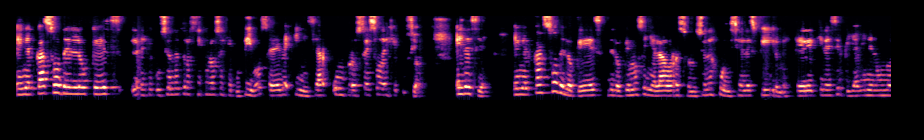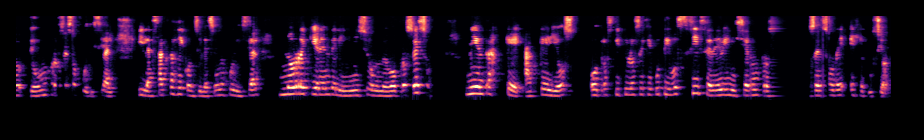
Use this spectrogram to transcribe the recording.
En el caso de lo que es la ejecución de otros títulos ejecutivos, se debe iniciar un proceso de ejecución. Es decir, En el caso de lo que es, de lo que hemos señalado, resoluciones judiciales firmes, que quiere decir que ya vienen uno, de un proceso judicial y las actas de conciliación judicial no requieren del inicio de un nuevo proceso, mientras que aquellos otros títulos ejecutivos sí se debe iniciar un proceso de ejecución.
